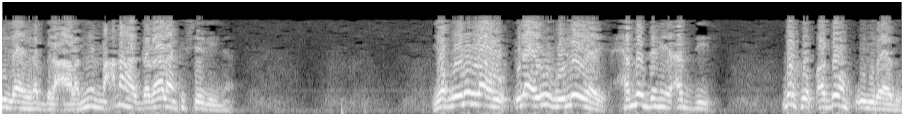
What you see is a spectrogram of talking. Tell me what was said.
lilaahi rabbi alcaalamiin macnaha gadaalaan ka sheegaynaa yaquulu llaahu ilaahay wuxuu leeyahay xamadanii cabdii markuu addoonku uu yidhaahdo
